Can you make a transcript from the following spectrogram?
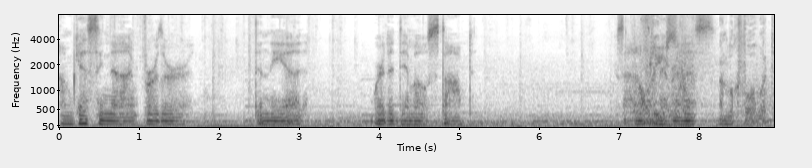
I'm guessing that I'm further than the uh, where the demo stopped. Because I don't Please, remember this. and look forward.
